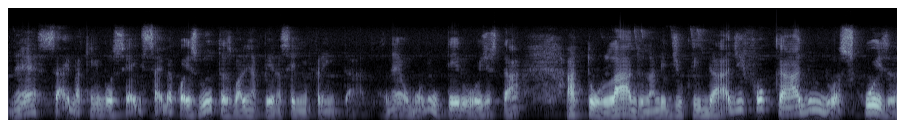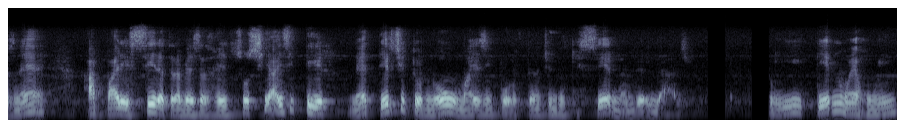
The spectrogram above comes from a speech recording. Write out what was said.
né? Saiba quem você é e saiba quais lutas valem a pena serem enfrentadas. Né? O mundo inteiro hoje está atolado na mediocridade e focado em duas coisas, né? aparecer através das redes sociais e ter. Né? Ter se tornou mais importante do que ser, na verdade. E ter não é ruim,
